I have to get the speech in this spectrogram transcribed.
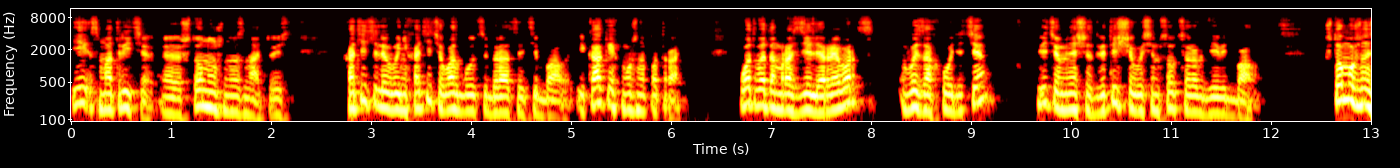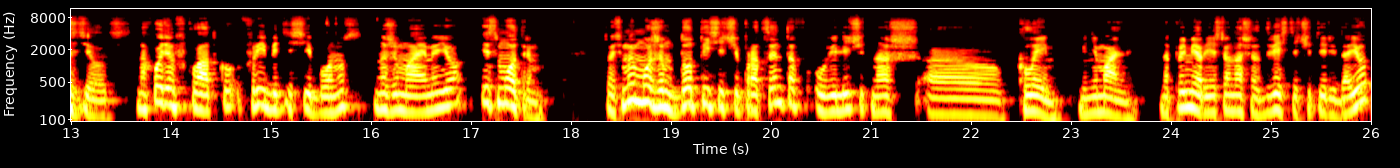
И смотрите, э, что нужно знать. То есть, хотите ли вы, не хотите, у вас будут собираться эти баллы. И как их можно потратить. Вот в этом разделе Rewards вы заходите. Видите, у меня сейчас 2849 баллов. Что можно сделать? Находим вкладку Free BTC бонус, нажимаем ее и смотрим. То есть мы можем до 1000% увеличить наш э, клейм минимальный. Например, если у нас сейчас 204 дает,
